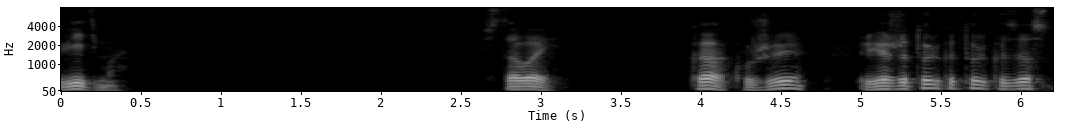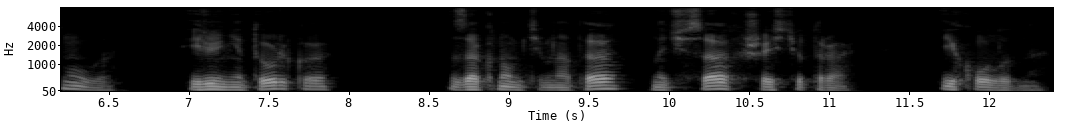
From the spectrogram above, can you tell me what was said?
ведьма. Вставай. Как, уже? Я же только-только заснула. Или не только. За окном темнота, на часах шесть утра. И холодно.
